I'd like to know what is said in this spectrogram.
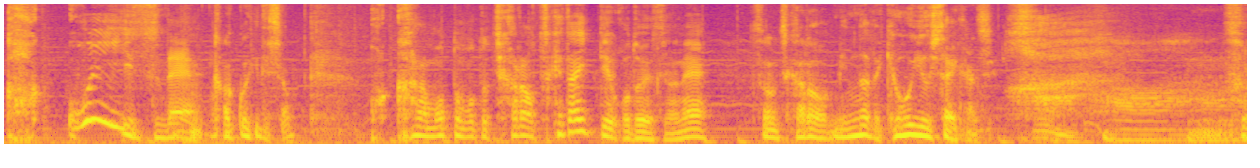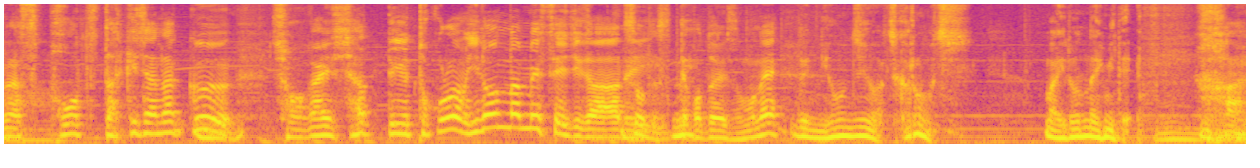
かっこいいですね。かっこいいでしょ。これからもっともっと力をつけたいっていうことですよね。その力をみんなで共有したい感じそれはスポーツだけじゃなく、障害者っていうところのいろんなメッセージがあるそうですね。ってことですもんね。で日本人は力持ち。まあいろんな意味で、はい。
